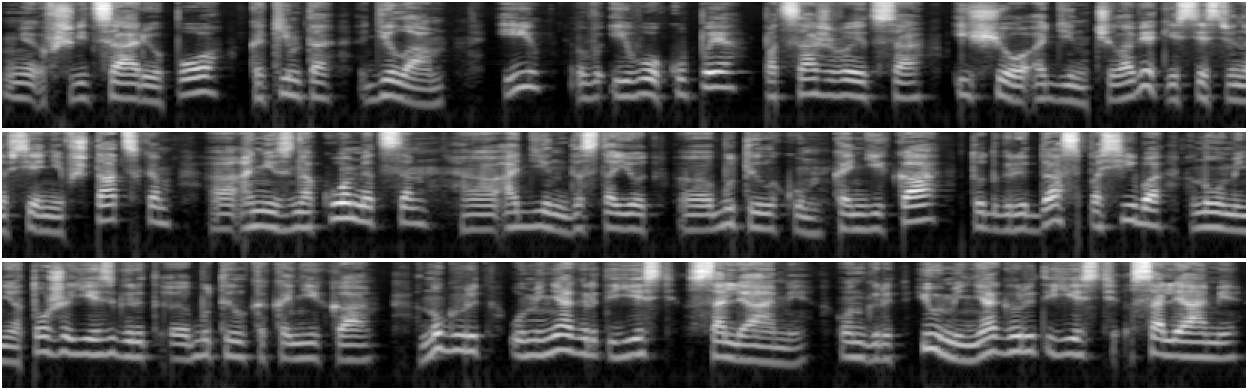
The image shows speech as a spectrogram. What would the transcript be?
э, в Швейцарию по каким-то делам. И в его купе подсаживается еще один человек, естественно, все они в штатском, э, они знакомятся, один достает бутылку коньяка, тот говорит, да, спасибо, но у меня тоже есть, говорит, бутылка коньяка. Ну, говорит, у меня, говорит, есть солями. Он говорит, и у меня, говорит, есть солями.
